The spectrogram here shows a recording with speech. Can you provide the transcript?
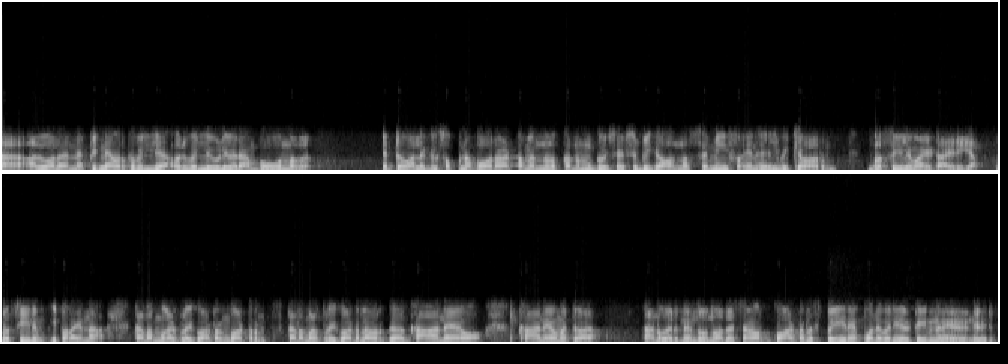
അതുപോലെ തന്നെ പിന്നെ അവർക്ക് വലിയ ഒരു വെല്ലുവിളി വരാൻ പോകുന്നത് ഏറ്റവും അല്ലെങ്കിൽ സ്വപ്ന പോരാട്ടം എന്നൊക്കെ നമുക്ക് വിശേഷിപ്പിക്കാവുന്ന സെമി ഫൈനലിൽ മിക്കവാറും ബ്രസീലുമായിട്ടായിരിക്കാം. ബ്രസീലും ഈ പറയുന്ന കടമ്പകൾ പ്രീ ക്വാർട്ടറും ക്വാർട്ടറും കടമ്പകൾ. പ്രീ ക്വാർട്ടറിൽ അവർക്ക് ഖാനയോ ഖാനയോ മറ്റോ ആണ് വരുന്നതെന്ന് തോന്നുന്നു. അതേസമയം അവർക്ക് ക്വാർട്ടറിൽ സ്പെയിനെ പോലെ വലിയൊരു ടീമിനെ നേരിടേണ്ടി വരും.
